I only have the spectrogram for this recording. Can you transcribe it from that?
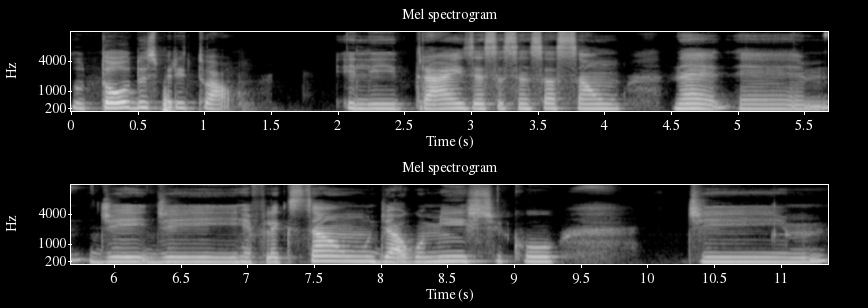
o todo espiritual. Ele traz essa sensação né, é, de, de reflexão, de algo místico, de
